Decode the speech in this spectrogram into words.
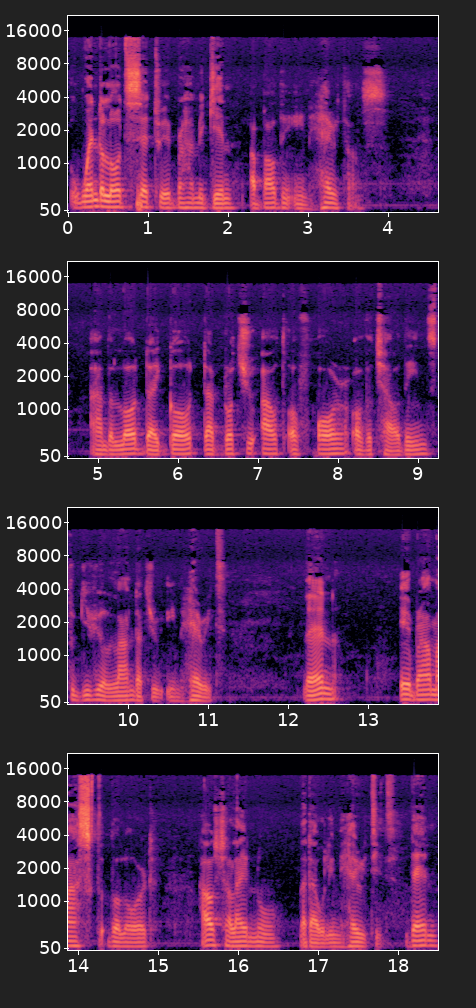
when the Lord said to Abraham again about the inheritance, and the Lord thy God that brought you out of Ur of the Chaldeans to give you a land that you inherit. Then Abraham asked the Lord, How shall I know that I will inherit it? Then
